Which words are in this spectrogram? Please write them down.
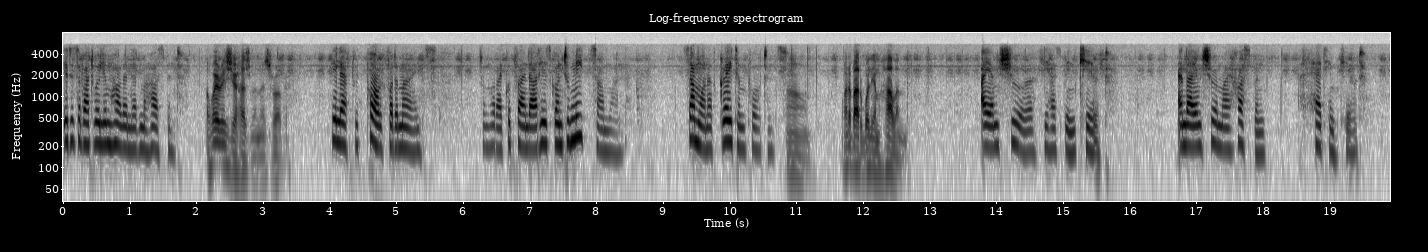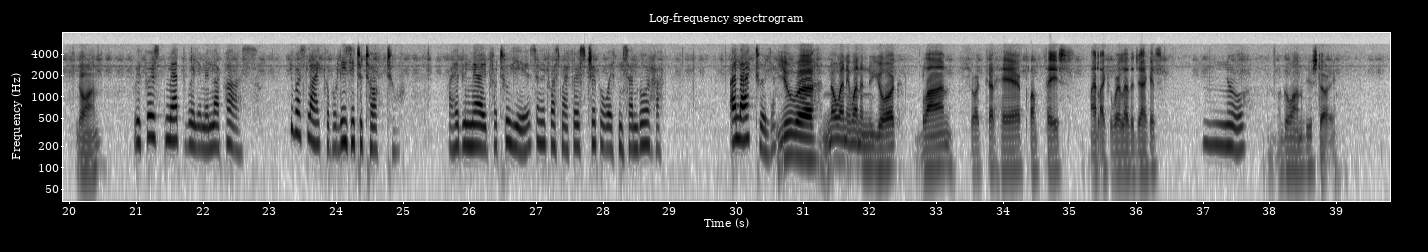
It is about William Holland and my husband. Where is your husband, Miss Frober? He left with Paul for the mines. From what I could find out, he's going to meet someone. Someone of great importance. Oh. What about William Holland? I am sure he has been killed. And I am sure my husband had him killed. Go on. We first met William in La Paz. He was likable, easy to talk to. I had been married for two years, and it was my first trip away from San Borja. I liked William. You uh, know anyone in New York? Blonde, short cut hair, plump face, might like to wear leather jackets? No. Well, go on with your story.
